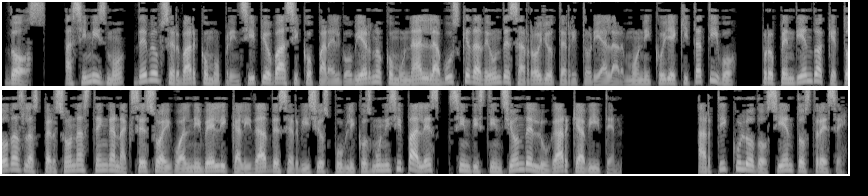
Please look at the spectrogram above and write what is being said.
2. Asimismo, debe observar como principio básico para el gobierno comunal la búsqueda de un desarrollo territorial armónico y equitativo, propendiendo a que todas las personas tengan acceso a igual nivel y calidad de servicios públicos municipales, sin distinción del lugar que habiten. Artículo 213.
